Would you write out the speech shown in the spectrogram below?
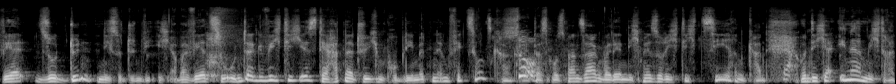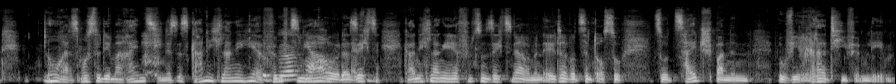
Wer so dünn, nicht so dünn wie ich, aber wer zu untergewichtig ist, der hat natürlich ein Problem mit einer Infektionskrankheit. So. Das muss man sagen, weil der nicht mehr so richtig zehren kann. Ja. Und ich erinnere mich dran. Nora, das musst du dir mal reinziehen. Das ist gar nicht lange her. 15 mal Jahre oder echt. 16. Gar nicht lange her, 15, 16 Jahre. Wenn man älter wird, sind auch so, so Zeitspannen irgendwie relativ im Leben.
